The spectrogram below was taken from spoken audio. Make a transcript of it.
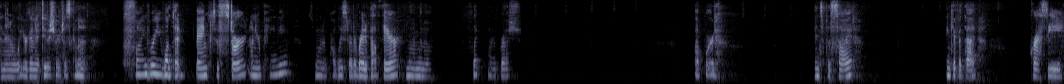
And then what you're going to do is you're just going to find where you want that bank to start on your painting. So I'm going to probably start it right about there, and then I'm going to flick my brush upward into the side and give it that grassy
